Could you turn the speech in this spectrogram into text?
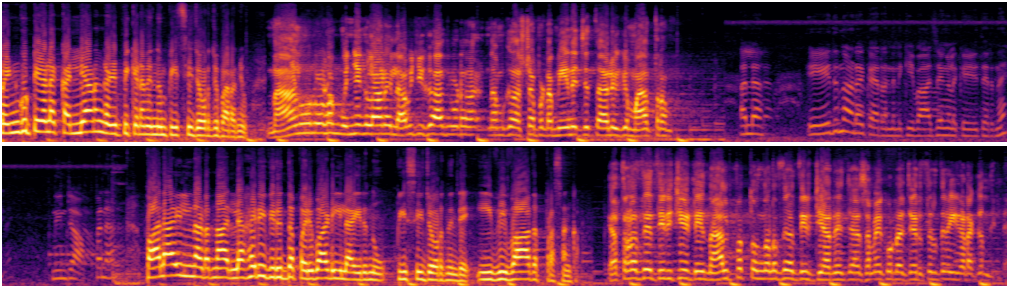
പെൺകുട്ടികളെ കല്യാണം കഴിപ്പിക്കണമെന്നും പി സി ജോർജ് പറഞ്ഞു. നാനൂറോളം കുഞ്ഞുങ്ങളാണ് ലവ് ജിഹാദിലൂടെ നമുക്ക് നഷ്ടപ്പെട്ട മീനച്ചിൽ താലൂക്ക് മാത്രം. അല്ല ഏത് നാടകക്കാരാണ് നിനക്ക് ഈ വാചകങ്ങളൊക്കെ എഴുതി തരുന്നേ? പാലായിൽ നടന്ന ലഹരി വിരുദ്ധ പരിപാടിയിലായിരുന്നു പി സി ജോർജിന്റെ ഈ വിവാദ പ്രസംഗം. എത്രത്തെ തിരിച്ചു കിട്ടി? നാൽപ്പത്തി ഒന്നെണ്ണത്തിന് തിരിച്ചു സമയം കൊണ്ട് ചരിത്രത്തിലേക്ക് കിടക്കുന്നില്ല.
